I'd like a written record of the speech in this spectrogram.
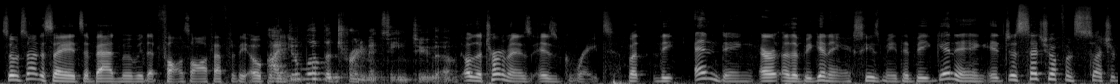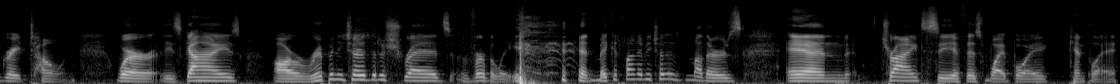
So it's not to say it's a bad movie that falls off after the opening. I do love the tournament scene too, though. Oh, the tournament is is great, but the ending or, or the beginning, excuse me, the beginning, it just sets you off on such a great tone, where these guys are ripping each other to shreds verbally and making fun of each other's mothers and trying to see if this white boy can play.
